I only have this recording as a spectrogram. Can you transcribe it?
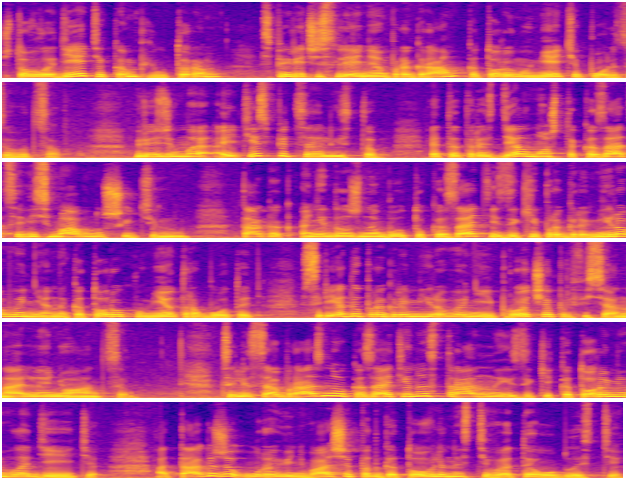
что владеете компьютером с перечислением программ, которым умеете пользоваться. В резюме IT-специалистов этот раздел может оказаться весьма внушительным, так как они должны будут указать языки программирования, на которых умеют работать, среды программирования и прочие профессиональные нюансы. Целесообразно указать иностранные языки, которыми владеете, а также уровень вашей подготовленности в этой области.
